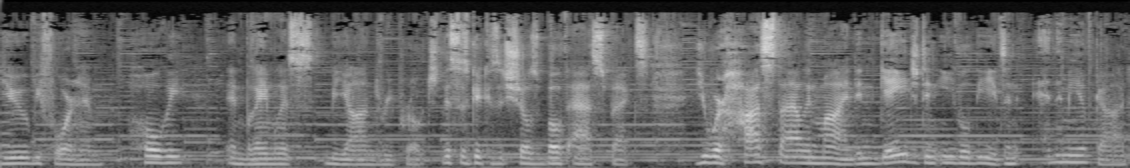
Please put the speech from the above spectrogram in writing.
you before him holy and blameless beyond reproach. This is good because it shows both aspects. You were hostile in mind, engaged in evil deeds, an enemy of God,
